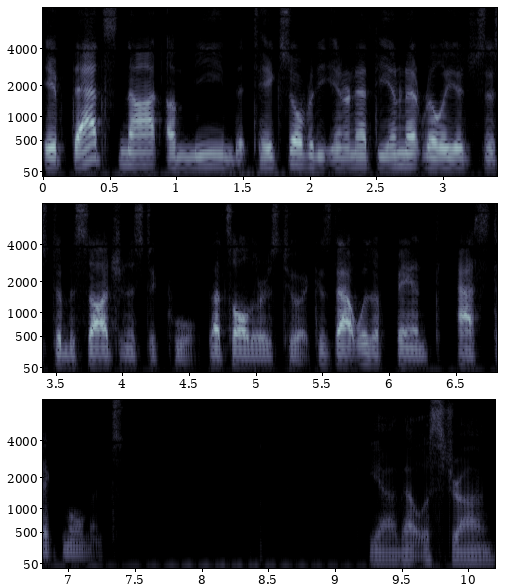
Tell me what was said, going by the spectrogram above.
If that's not a meme that takes over the internet, the internet really is just a misogynistic pool. That's all there is to it. Because that was a fantastic moment. Yeah, that was strong.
